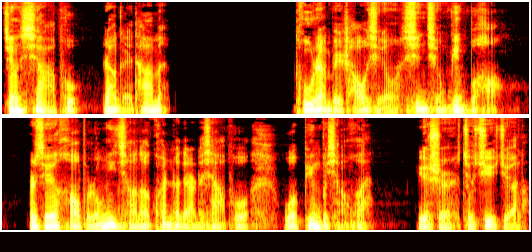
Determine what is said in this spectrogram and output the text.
将下铺让给他们。突然被吵醒，心情并不好，而且好不容易抢到宽敞点的下铺，我并不想换，于是就拒绝了。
